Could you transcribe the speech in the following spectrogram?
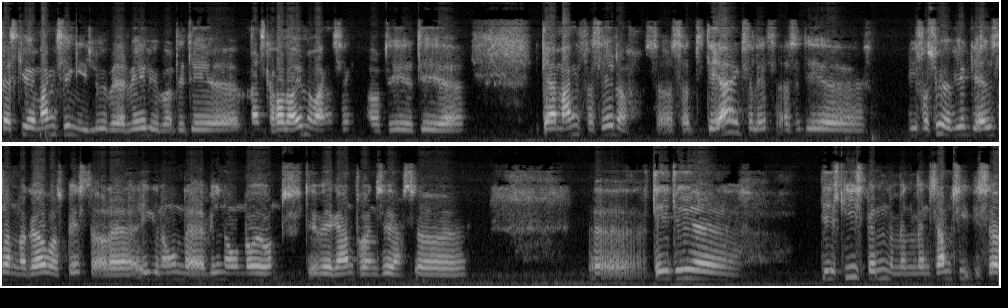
der sker jo mange ting i løbet af et vedløb, og det, det, man skal holde øje med mange ting, og det, det, der er mange facetter, så, så det er ikke så let. Altså det, vi forsøger virkelig alle sammen at gøre vores bedste, og der er ikke nogen, der vil nogen noget ondt. Det vil jeg gerne pointere. Så øh, det, det, er, det er skide spændende, men, men samtidig så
